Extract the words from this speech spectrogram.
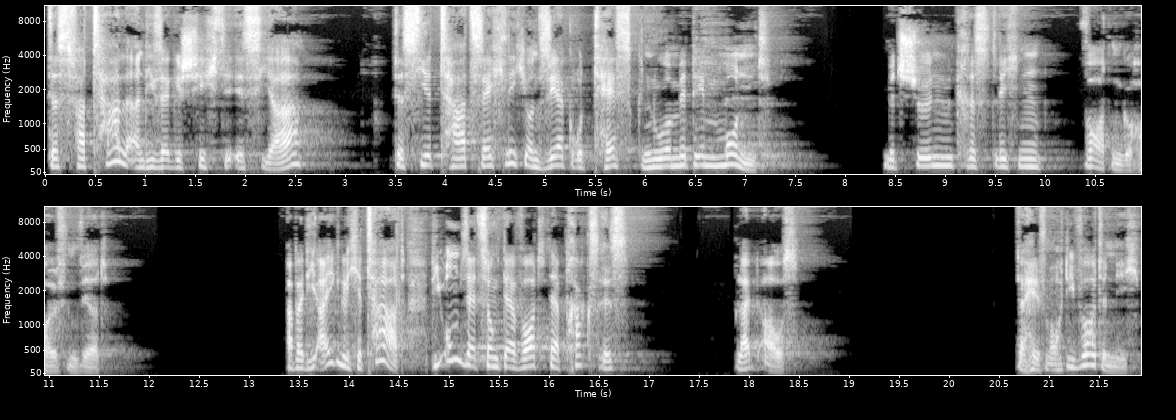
Das Fatale an dieser Geschichte ist ja, dass hier tatsächlich und sehr grotesk nur mit dem Mund, mit schönen christlichen Worten geholfen wird. Aber die eigentliche Tat, die Umsetzung der Worte der Praxis bleibt aus. Da helfen auch die Worte nicht.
